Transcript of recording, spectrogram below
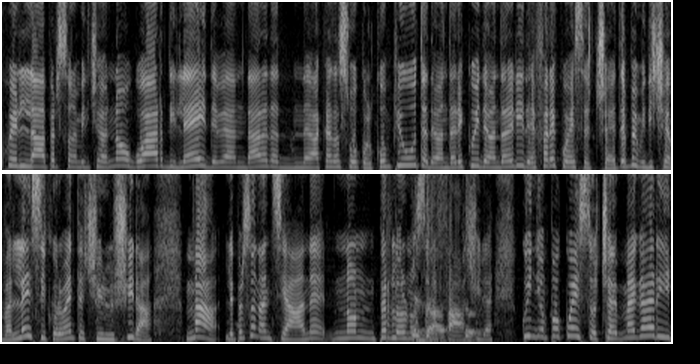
quella persona mi diceva no guardi lei deve andare da, a casa sua col computer deve andare qui deve andare lì deve fare questo eccetera. E poi mi diceva lei sicuramente ci riuscirà ma le persone anziane non, per loro non esatto. sarà facile. Quindi un po' questo cioè magari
